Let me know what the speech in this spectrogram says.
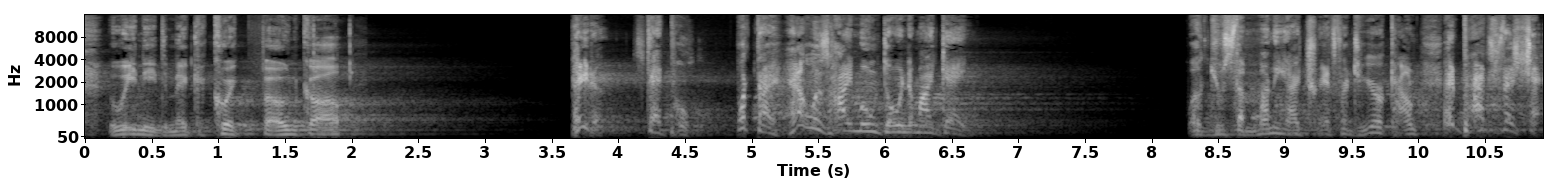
we need to make a quick phone call. Peter, it's Deadpool. What the hell is High Moon doing to my game? Well, use the money I transferred to your account and patch this shit.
